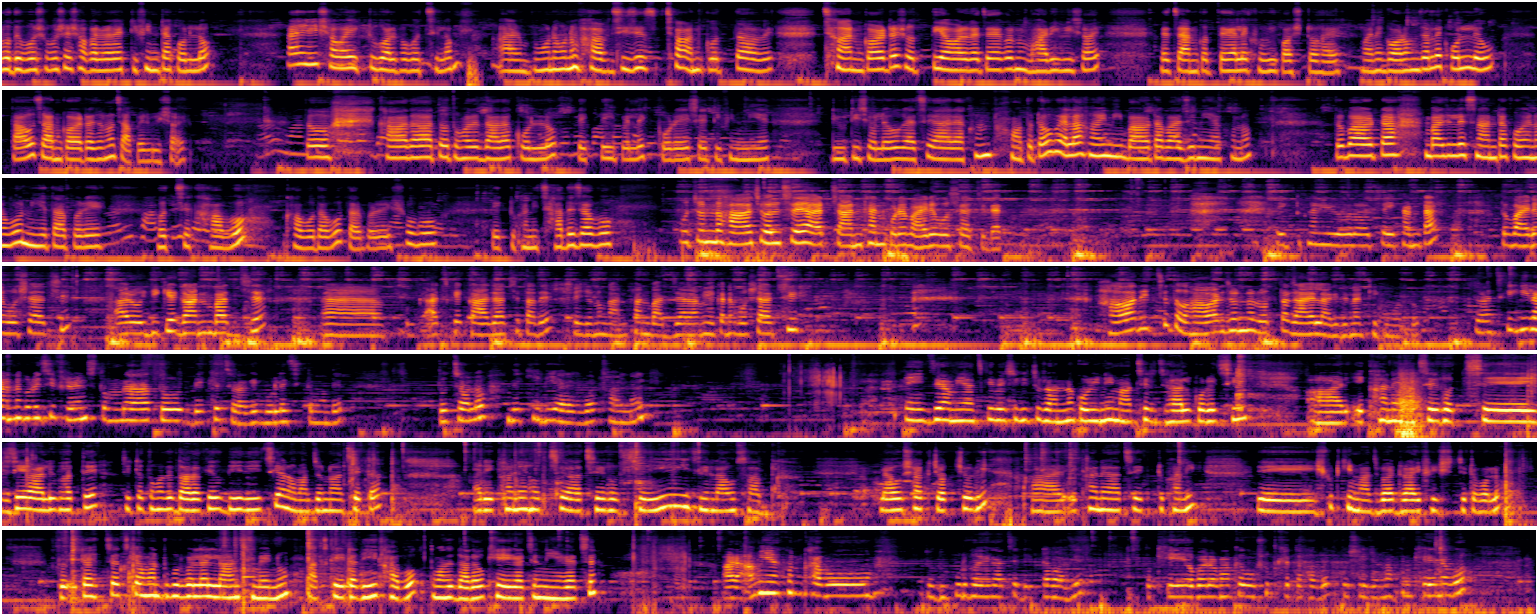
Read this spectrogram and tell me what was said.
রোদে বসে বসে সকালবেলা টিফিনটা করল। আর এই সবাই একটু গল্প করছিলাম, আর মনে মনে ভাবছি যে চান করতে হবে। চান করাটা সত্যি আমার কাছে এখন ভারী বিষয়। চান করতে গেলে খুবই কষ্ট হয়। মানে গরম জলে করলেও তাও চান করাটা যেন চাপের বিষয়। তো খাওয়া দাওয়া তো তোমাদের দাদা করল, দেখতেই পেলে, করে এসে টিফিন নিয়ে ডিউটি চলেও গেছে। আর এখন অতটাও বেলা হয়নি, বারোটা বাজেনি এখনও তো বারোটা বাজলে স্নানটা করে নেব, নিয়ে তারপরে হচ্ছে খাব খাব দাবো, তারপরে শোবো, একটুখানি ছাদে যাব। প্রচণ্ড হাওয়া চলছে আর চান ঠান করে বাইরে বসে আছি, দেখ। একটুখানি রোদ আছে এখানটা, তো বাইরে বসে আছি। আর ওইদিকে গান বাজছে আজকে কাজ আছে তাদের, সেই জন্য গান ফান বাজছে, আর আমি এখানে বসে আছি। হাওয়া দিচ্ছে তো, হাওয়ার জন্য রোদটা গায়ে লাগছে না ঠিক মতো তো আজকে কি রান্না করেছি ফ্রেন্ডস তোমরা তো দেখেছ, আগে বলেছি তোমাদের। তো চলো দেখিয়ে দিই আরেকবার ফাইনাল এই যে আমি আজকে বেশি কিছু রান্না করিনি, মাছের ঝাল করেছি। আর এখানে আছে হচ্ছে এই যে আলু ভাতে, যেটা তোমাদের দাদাকেও দিয়ে দিয়েছি আর আমার জন্য আছে এটা। আর এখানে হচ্ছে, আছে হচ্ছে এই যে লাউ শাক। লাউ শাক, চচ্চড়ি, আর এখানে আছে একটুখানি এই শুটকি মাছ বা ড্রাই ফিশ যেটা বলো। তো এটা হচ্ছে আজকে আমার দুপুরবেলার লাঞ্চ মেনু আজকে এটা দিয়েই খাব। তোমাদের দাদাও খেয়ে গেছে, নিয়ে গেছে। আর আমি এখন খাব, তো দুপুর হয়ে গেছে দেড়টা বাজে। তো খেয়ে আবার আমাকে ওষুধ খেতে হবে, তো সেই জন্য এখন খেয়ে নেব।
